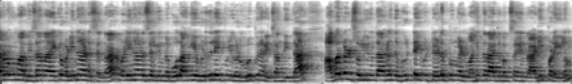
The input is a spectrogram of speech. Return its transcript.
அருண்குமார் திசாநாயக்க வெளிநாடு சென்றார். வெளிநாடு செல்கின்ற போது அங்கே விடுதலை புலிகள் உறுப்பினரை சந்தித்தார். அவர்கள் சொல்லியிருந்தார்கள் இந்த வீட்டை விட்டு எழுப்புங்கள் மஹிந்த ராஜபக்ச என்ற அடிப்படையிலும்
